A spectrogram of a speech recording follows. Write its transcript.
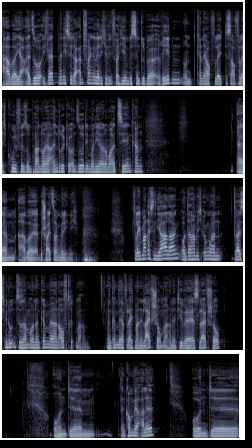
Aber ja, also ich werde, wenn ich es wieder anfange, werde ich auf jeden Fall hier ein bisschen drüber reden und kann ja auch vielleicht, ist auch vielleicht cool für so ein paar neue Eindrücke und so, die man hier nochmal erzählen kann. Ähm, aber Bescheid sagen werde ich nicht. Vielleicht mache ich es ein Jahr lang und dann habe ich irgendwann 30 Minuten zusammen und dann können wir einen Auftritt machen. Dann können wir ja vielleicht mal eine Live-Show machen, eine TWS Live-Show. Und ähm, dann kommen wir alle und äh,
